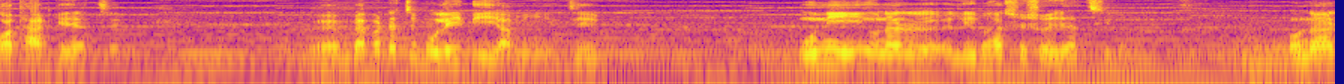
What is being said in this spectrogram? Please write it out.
কথা আটকে যাচ্ছে। ব্যাপারটা হচ্ছে বলেই দিই আমি যে উনি ওনার লিভার শেষ হয়ে যাচ্ছিল। ওনার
